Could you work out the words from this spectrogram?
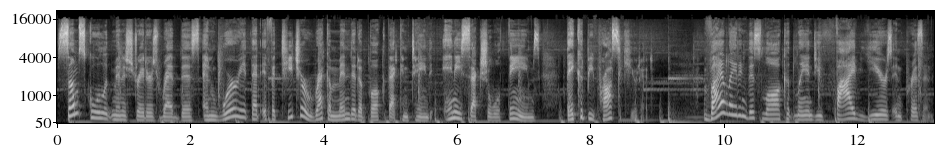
Some school administrators read this and worried that if a teacher recommended a book that contained any sexual themes, they could be prosecuted. Violating this law could land you five years in prison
